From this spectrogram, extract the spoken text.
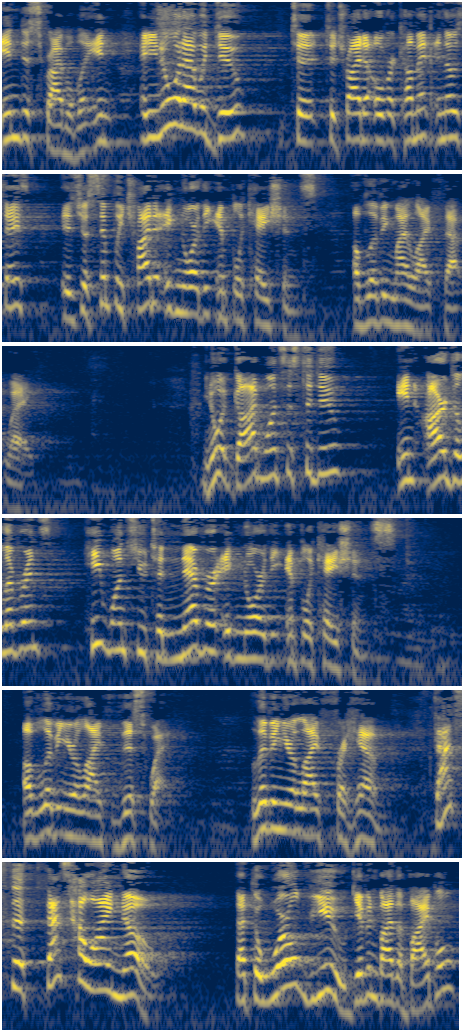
indescribable. And, and you know what I would do? to, to try to overcome it in those days is just simply try to ignore the implications of living my life that way. You know what God wants us to do in our deliverance? He wants you to never ignore the implications of living your life this way. Living your life for Him. That's the, that's how I know that the worldview given by the Bible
